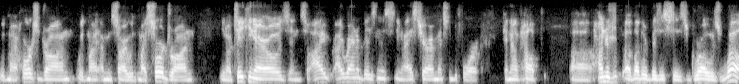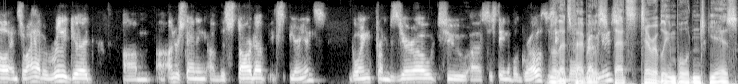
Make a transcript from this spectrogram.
with my horse drawn, with my, I'm sorry, with my sword drawn, you know, taking arrows. And so I, I ran a business, you know, as chair I mentioned before, and I've helped uh, hundreds of other businesses grow as well. And so I have a really good um, uh, understanding of the startup experience, going from zero to uh, sustainable growth. No, that's sustainable fabulous. revenues. That's terribly important. Yes.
